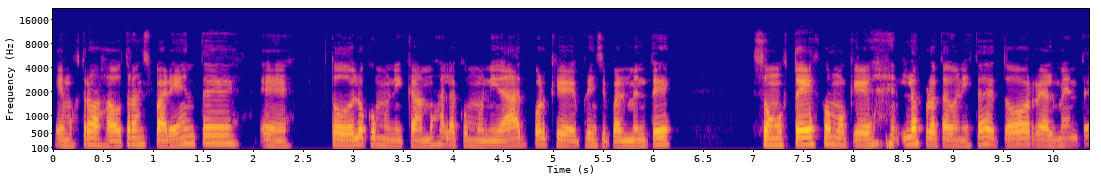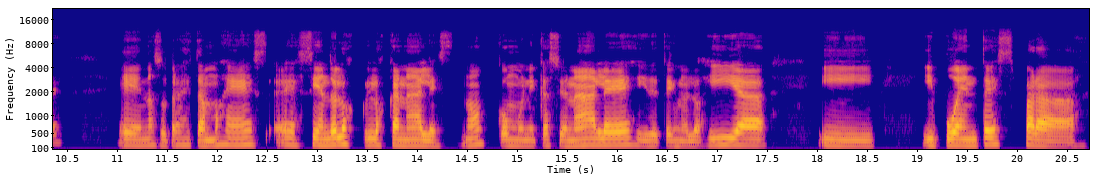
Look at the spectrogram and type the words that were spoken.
hemos trabajado transparente, eh, todo lo comunicamos a la comunidad porque principalmente son ustedes como que los protagonistas de todo realmente. Eh, nosotras estamos es, es siendo los, los canales, ¿no? Comunicacionales y de tecnología y, y puentes para,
